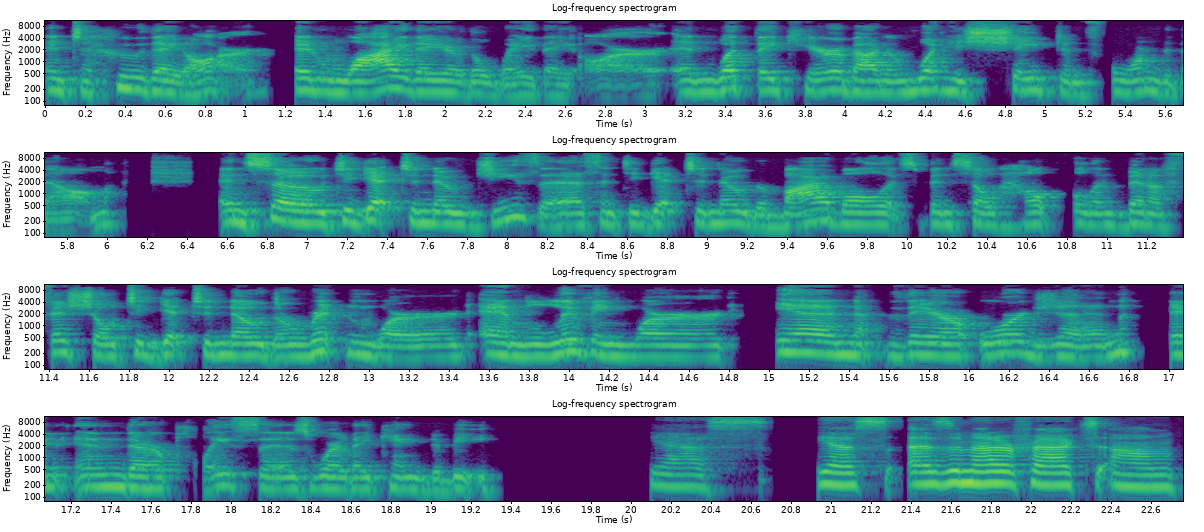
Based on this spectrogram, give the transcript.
into who they are and why they are the way they are and what they care about and what has shaped and formed them. And so to get to know Jesus and to get to know the Bible, it's been so helpful and beneficial to get to know the written word and living word in their origin and in their places where they came to be. Yes. Yes. As a matter of fact, um,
